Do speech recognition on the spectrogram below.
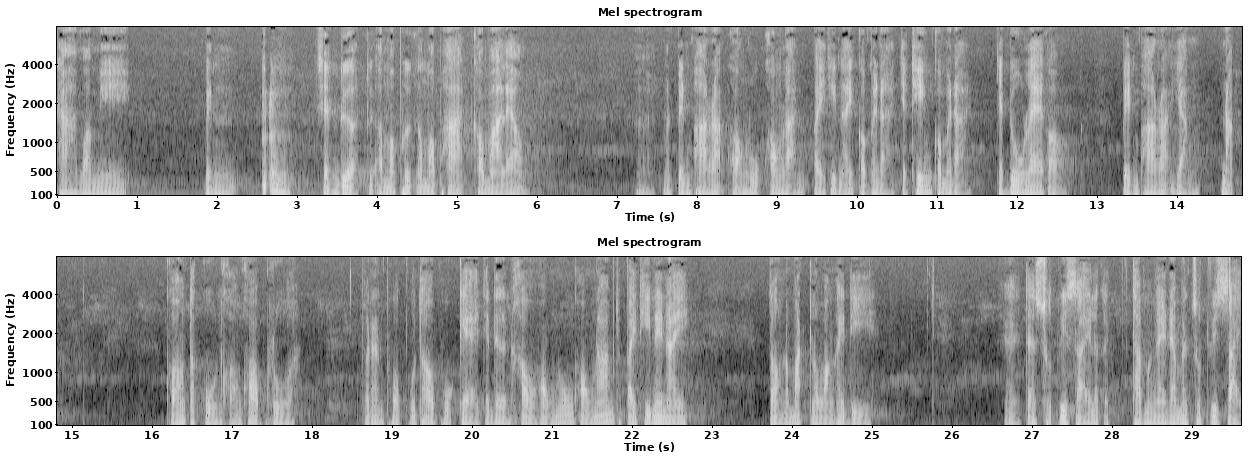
ถ้าว่ามีเป็นเส้นเลือดหรืออมพฤกอมพาตเข้ามาแล้วมันเป็นภาระของลูกของหลานไปที่ไหนก็ไม่ได้ จะทิ้งก็ไม่ได้ จะดูแลก็ เป็นภาระอย่างหนัก ของตระกูลของครอบครัว เพราะนั้นพวกผู้เฒ่าผู้แก่จะเดินเข้าห้องนุ่งห้องน้ำจะไปที่ไหนๆต้องระมัดระวังให้ดี แต่สุดวิสัยแล้วก็ ทำยังไงได้มันสุดวิสัย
